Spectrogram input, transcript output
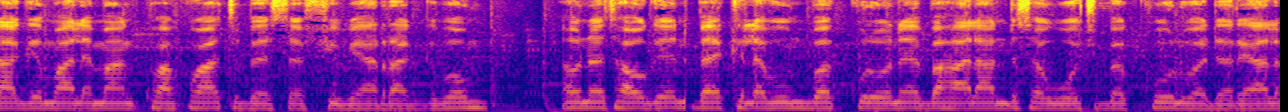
ዳግም አለማንኳኳት በሰፊው ቢያራግበውም እውነታው ግን በክለቡም በኩል ሆነ በሃላንድ ሰዎች በኩል ወደ ሪያል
